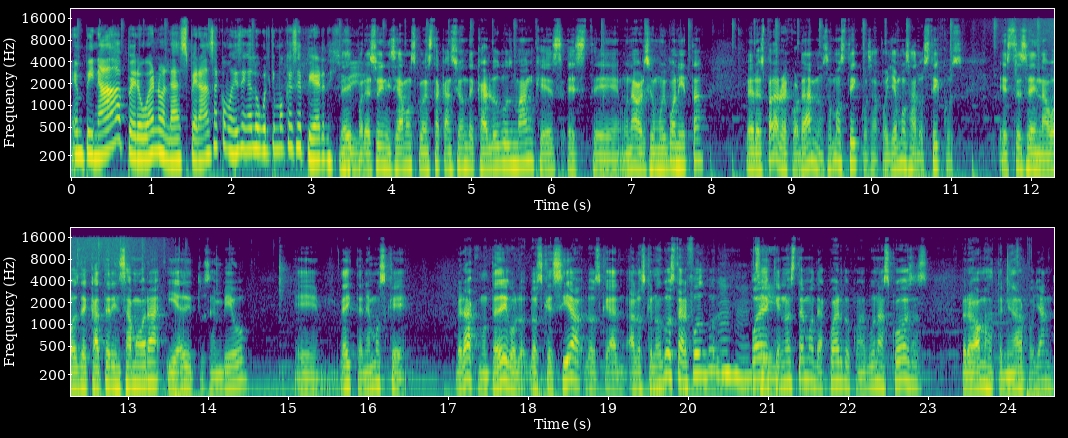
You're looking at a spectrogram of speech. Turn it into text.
empinada, pero bueno, la esperanza, como dicen, es lo último que se pierde. Sí, por eso iniciamos con esta canción de Carlos Guzmán, que es este, una versión muy bonita, pero es para recordarnos, somos ticos, apoyemos a los ticos. Este es en la voz de Catherine Zamora y Editus en vivo. Eh, tenemos que, ¿verdad? Como te digo, los, que sí, a, los que a, los que nos gusta el fútbol, puede que no estemos de acuerdo con algunas cosas pero vamos a terminar apoyando.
